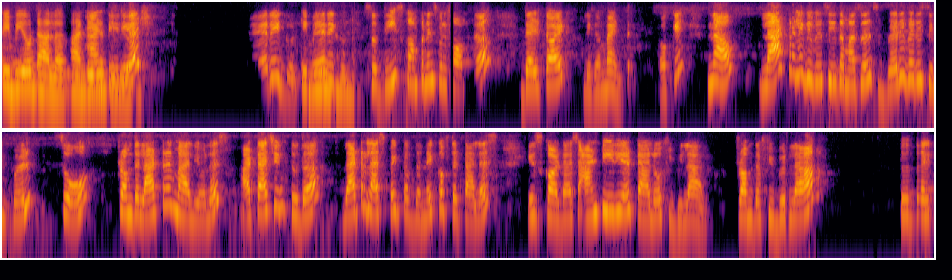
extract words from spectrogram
Tibiotalar. Anterior, Anterior. tibiotalar. Very good. Very good. So these components will form the deltoid ligament. Okay. Now, laterally we will see the muscles very, very simple. So from the lateral malleolus attaching to the lateral aspect of the neck of the talus is called as anterior talofibular. From the fibula to the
